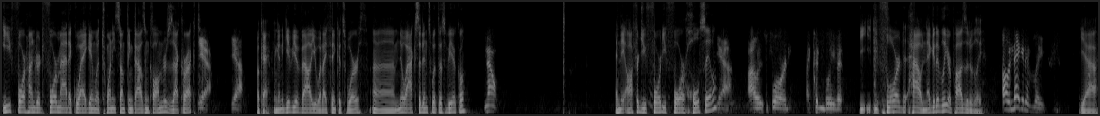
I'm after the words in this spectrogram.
E400 4MATIC wagon with 20 something thousand kilometers. Is that correct? Yeah, yeah. Okay, I'm going to give you a value what I think it's worth. Um, no accidents with this vehicle. No. And they offered you 44 wholesale. Yeah, I was floored. I couldn't believe it. You, you floored how? Negatively or positively? Oh, negatively. Yeah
